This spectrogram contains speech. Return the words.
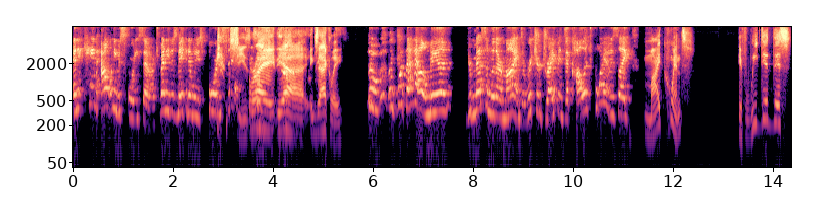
And it came out when he was 47, which meant he was making it when he was 46. Jesus. Right? Yeah, exactly. so, like, what the hell, man? You're messing with our minds. And Richard Dreyfuss, a college boy, it was like, My Quint, if we did this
